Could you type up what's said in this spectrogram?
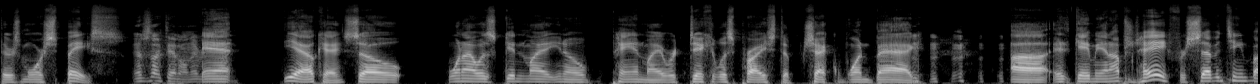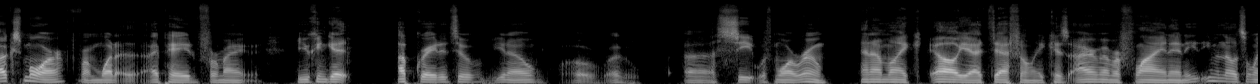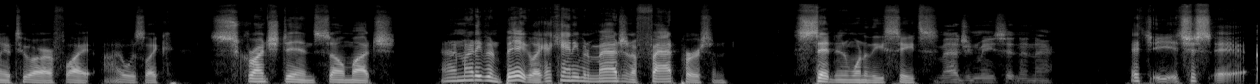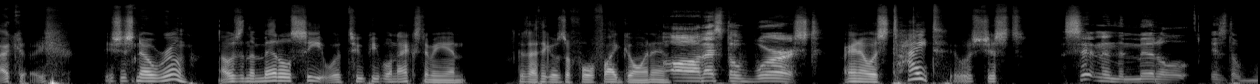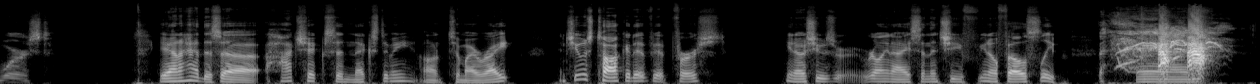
there's more space. It's like that on every And- plane. Yeah, okay. So when I was getting my, you know, paying my ridiculous price to check one bag, uh, it gave me an option. Hey, for 17 bucks more from what uh, I paid for my, you can get upgraded to, you know, a, seat with more room. And I'm like, oh yeah, definitely, because I remember flying in, even though it's only a two-hour flight, I was like scrunched in so much, and I'm not even big. Like I can't even imagine a fat person sitting in one of these seats. Imagine me sitting in there. It's it's just eh, I there's just no room. I was in the middle seat with two people next to me, and because I think it was a full flight going in, Oh, that's the worst. and it was tight. It was just Sitting in the middle is the worst. yeah. And I had this uh hot chick sitting next to me uh, to my right, and she was talkative at first. You know, she was r- really nice, and then she you know fell asleep. And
